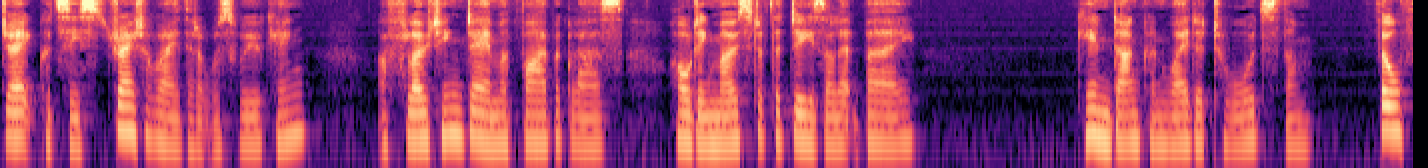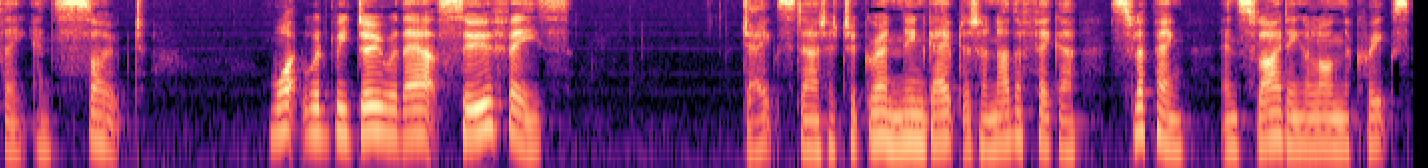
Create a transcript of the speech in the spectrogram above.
Jake could see straight away that it was working, a floating dam of fiberglass holding most of the diesel at bay. Ken Duncan waded towards them, filthy and soaked. What would we do without surfies? Jake started to grin, then gaped at another figure, slipping and sliding along the creek's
